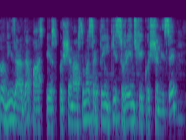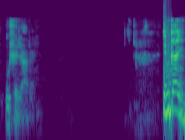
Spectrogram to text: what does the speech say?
तो these are the past years question आप समझ सकते हैं किस रेंज के क्वेश्चन इसे पूछे जा रहे हैं। इनका एक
